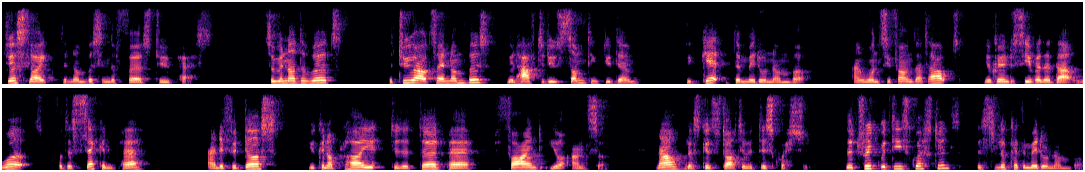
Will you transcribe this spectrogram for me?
just like the numbers in the first two pairs. So in other words, the two outside numbers, you'll have to do something to them to get the middle number. And once you found that out, you're going to see whether that works for the second pair. And if it does, you can apply it to the third pair to find your answer. Now, let's get started with this question. The trick with these questions is to look at the middle number.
